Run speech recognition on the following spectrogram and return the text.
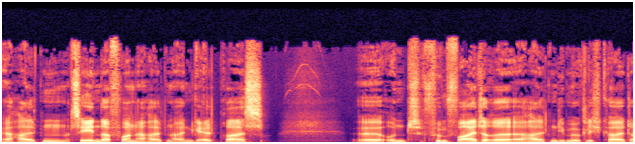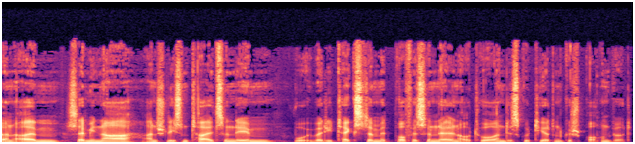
erhalten, zehn davon erhalten einen Geldpreis äh, und fünf weitere erhalten die Möglichkeit, an einem Seminar anschließend teilzunehmen, wo über die Texte mit professionellen Autoren diskutiert und gesprochen wird.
